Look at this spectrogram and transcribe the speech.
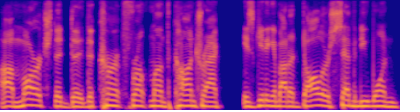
uh, March, the, the the current front month contract is getting about a dollar seventy one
